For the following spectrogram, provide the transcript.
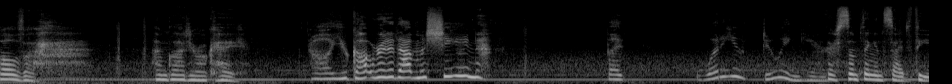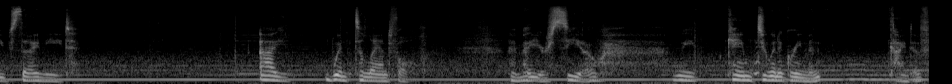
Alva, I'm glad you're okay. Oh, you got rid of that machine. But what are you doing here? There's something inside Thebes that I need. I went to Landfall. I met your CEO. We came to an agreement, kind of.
